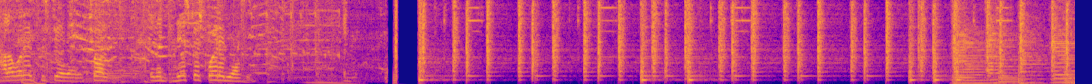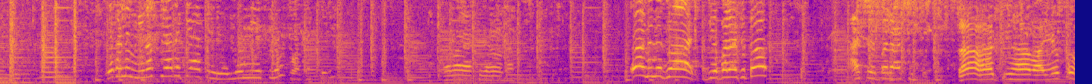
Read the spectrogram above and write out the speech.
ভালো করে ফিস্টি হয়ে যাবে চল। তোদের ড্রেস ফ্রেস করে দিয়ে আসি। এখানে মিরাজ কে আছে কে আছে? লোন নিয়েছিল? মিনাজ ভাই তুই এবারে আসো তো? আসো এবারে আসি হ্যাঁ হ্যাঁ কি হ্যাঁ ভাই এসো।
